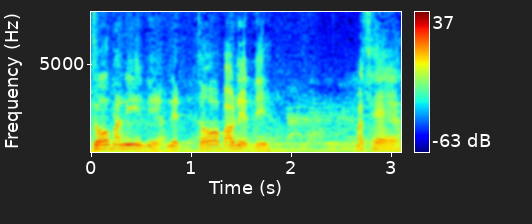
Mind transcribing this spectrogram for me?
โจมานี่เนี่ยเน็ตโจเอาเน็ตดิ มาแชร์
